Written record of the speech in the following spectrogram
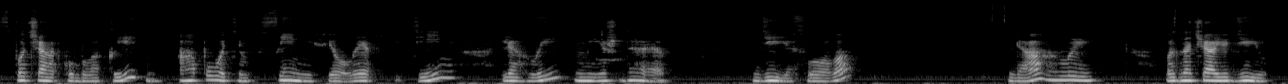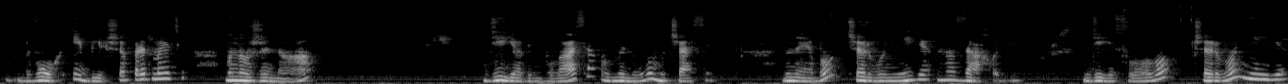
Спочатку блакитні, а потім сині фіолетові тіні лягли між дерев. Дієслово лягли означає дію двох і більше предметів, множина. Дія відбулася в минулому часі. Небо червоніє на заході. Дієслово червоніє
